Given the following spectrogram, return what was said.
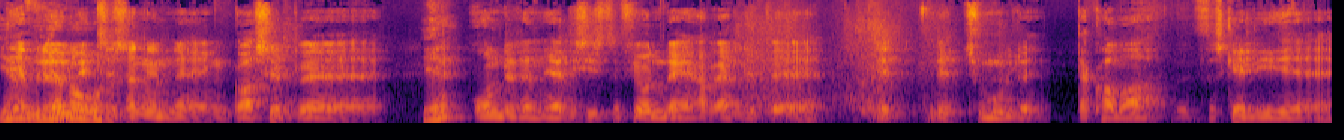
Jeg, jeg blev lidt til sådan en, øh, en gossip uh, Ja. runde den her. De sidste 14 dage har været lidt, uh, lidt, lidt tumult. Der kommer forskellige uh,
